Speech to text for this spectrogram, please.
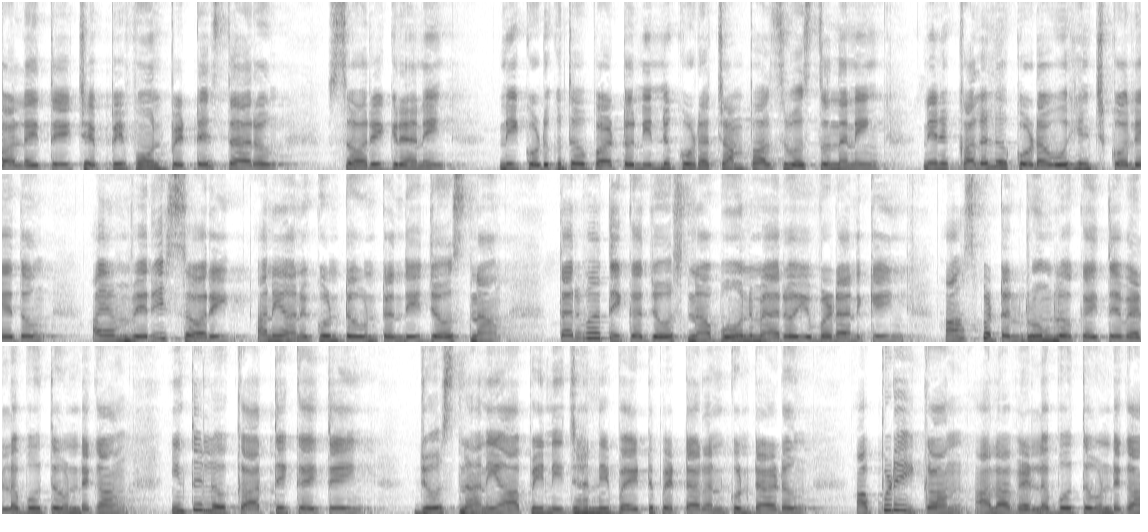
వాళ్ళైతే చెప్పి ఫోన్ పెట్టేస్తారు. సారీ గ్రాని నీ కొడుకుతో పాటు నిన్ను కూడా చంపాల్సి వస్తుందని నేను కలలో కూడా ఊహించుకోలేదు. ఐఎమ్ వెరీ సారీ అని అనుకుంటూ ఉంటుంది జ్యోత్స్న. తర్వాత ఇక జోస్న బోన్ మ్యారో ఇవ్వడానికి హాస్పిటల్ రూమ్లోకి అయితే వెళ్ళబోతూ ఉండగా ఇంతలో కార్తీక్ అయితే జోస్నాని ఆపి నిజాన్ని బయట పెట్టాలనుకుంటాడు అప్పుడే ఇక అలా వెళ్ళబోతూ ఉండగా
